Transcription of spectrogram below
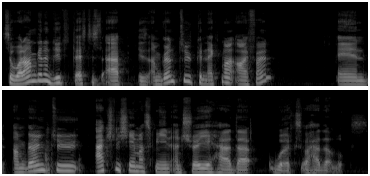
So what I'm gonna do to test this app is I'm going to connect my iPhone and I'm going to actually share my screen and show you how that works or how that looks.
